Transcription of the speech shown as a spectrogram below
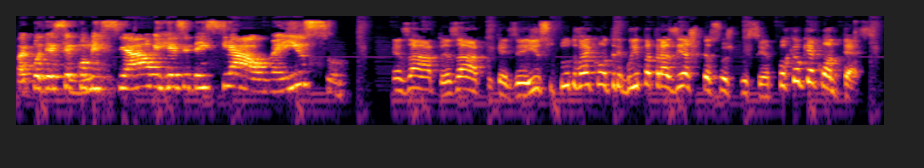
vai poder ser comercial e residencial, não é isso? Exato, exato. Quer dizer, isso tudo vai contribuir para trazer as pessoas para o centro. Porque o que acontece?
